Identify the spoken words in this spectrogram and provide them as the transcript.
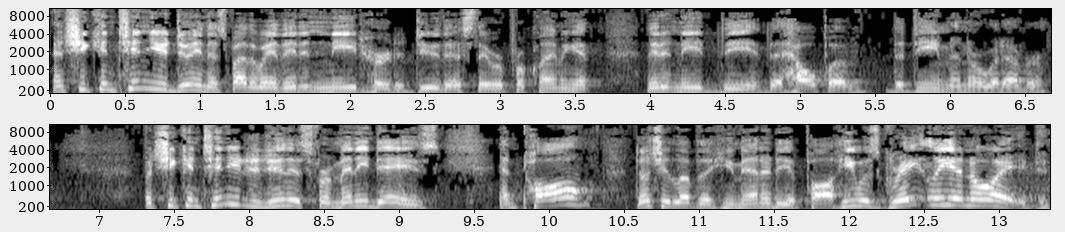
And she continued doing this. By the way, they didn't need her to do this. They were proclaiming it. They didn't need the, the help of the demon or whatever. But she continued to do this for many days. And Paul, don't you love the humanity of Paul? He was greatly annoyed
